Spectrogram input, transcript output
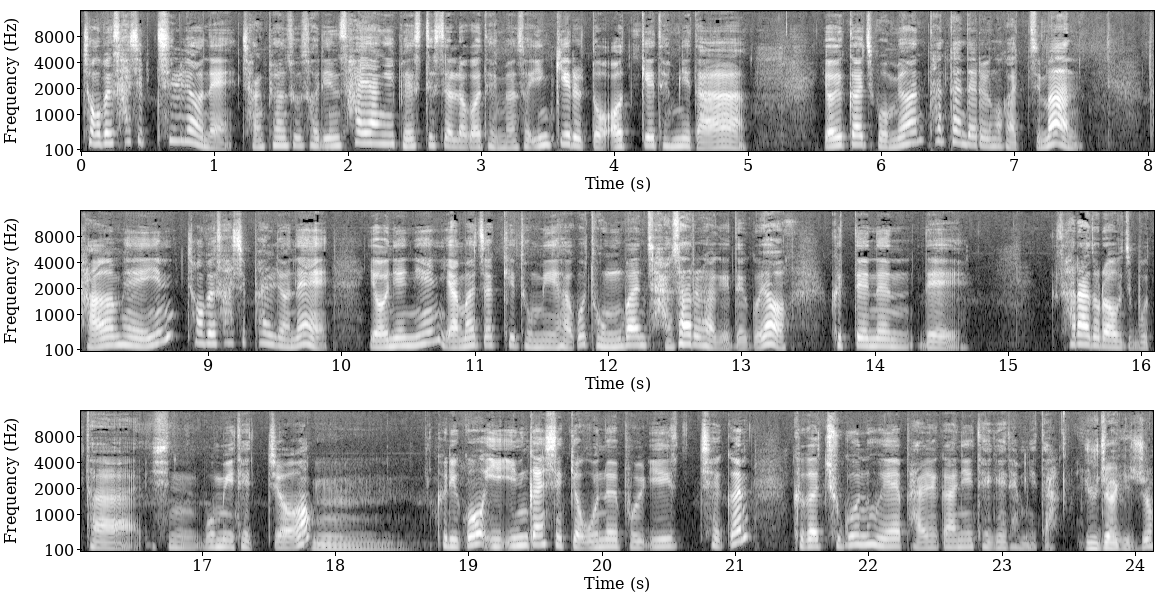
1947년에 장편 소설인 사양이 베스트셀러가 되면서 인기를 또 얻게 됩니다. 여기까지 보면 탄탄대로인 것 같지만 다음 해인 1948년에 연인인 야마자키 도미하고 동반 자살을 하게 되고요. 그때는 네 살아 돌아오지 못하신 몸이 됐죠. 음. 그리고 이 인간 실격 오늘 볼 이 책은 그가 죽은 후에 발간이 되게 됩니다. 유작이죠?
